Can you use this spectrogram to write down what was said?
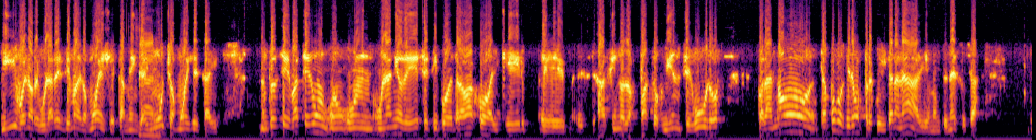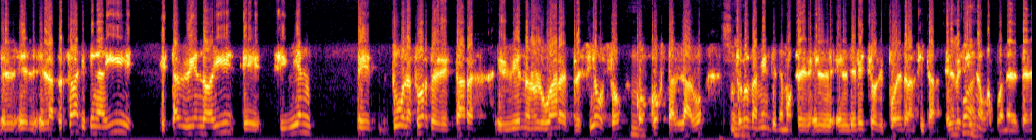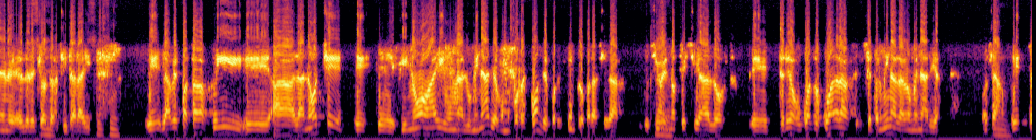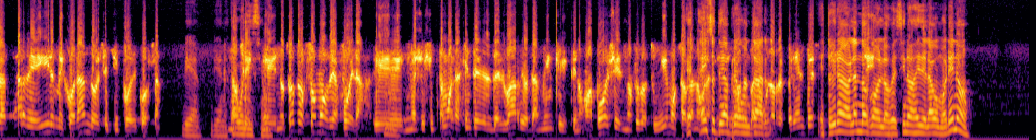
y bueno, regular el tema de los muelles también, que hay muchos muelles ahí. Entonces va a ser un, un, año de ese tipo de trabajo, hay que ir eh, haciendo los pasos bien seguros para no, tampoco queremos perjudicar a nadie, ¿me entendés? O sea, el, la persona que tiene ahí, que está viviendo ahí, eh, si bien eh, tuvo la suerte de estar eh, viviendo en un lugar precioso, mm. con costa al lado, nosotros también tenemos el, el, derecho de poder transitar. El vecino va a poner, tener el derecho de transitar ahí. Eh, la vez pasada fui eh, a la noche este, y no hay una luminaria como corresponde, por ejemplo, para llegar. Inclusive no sé si a los eh, tres o cuatro cuadras se termina la luminaria. O sea, mm. es tratar de ir mejorando ese tipo de cosas. Bien, bien, está buenísimo. Eh, nosotros somos de afuera, eh, mm. necesitamos la gente del, barrio también que, nos apoye. Nosotros estuvimos hablando eso te iba a preguntar. con algunos referentes. ¿Estuvieron hablando con los vecinos ahí del Lago Moreno?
